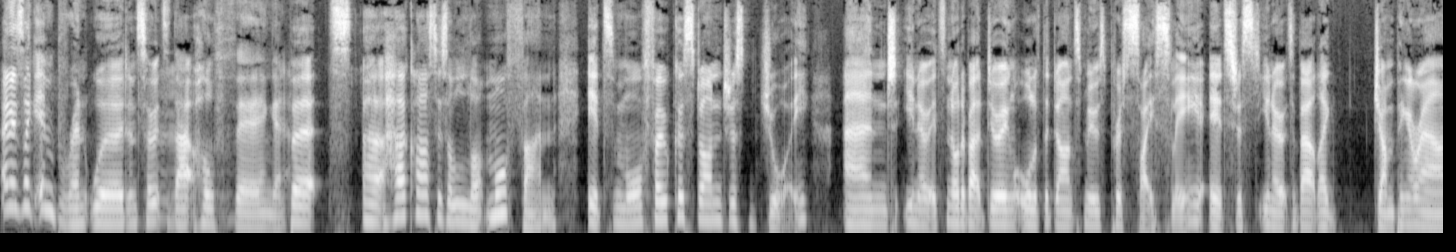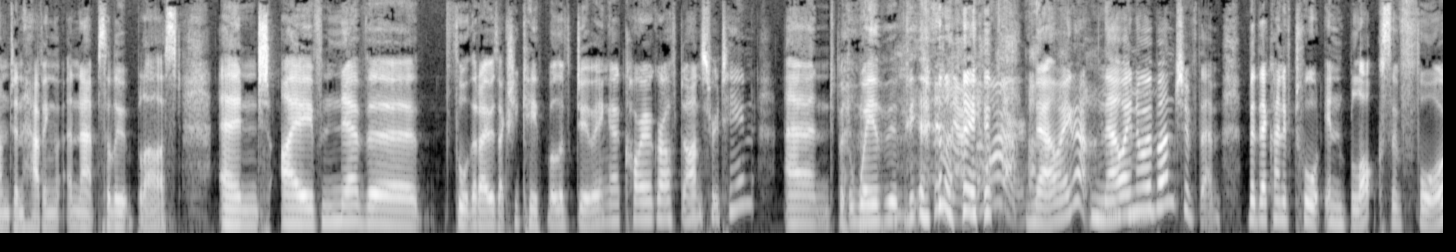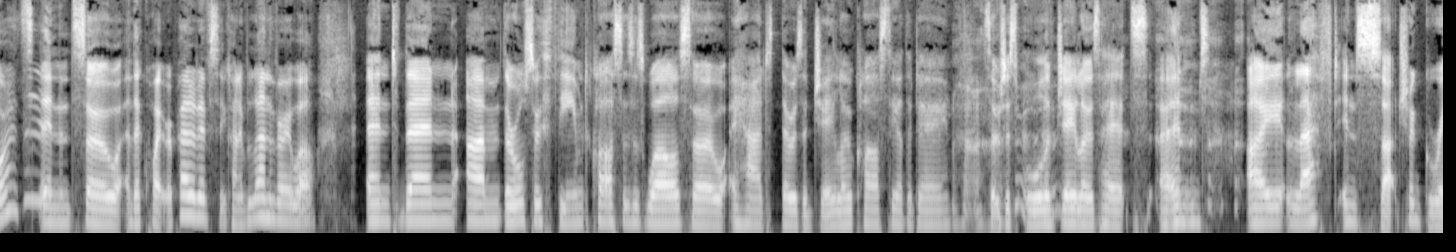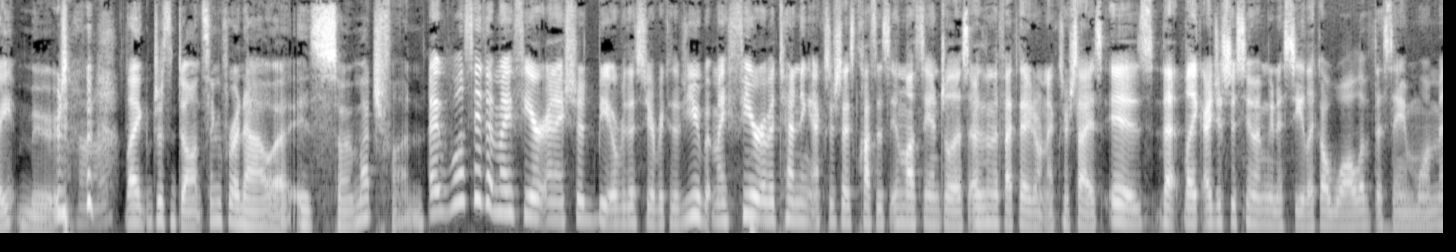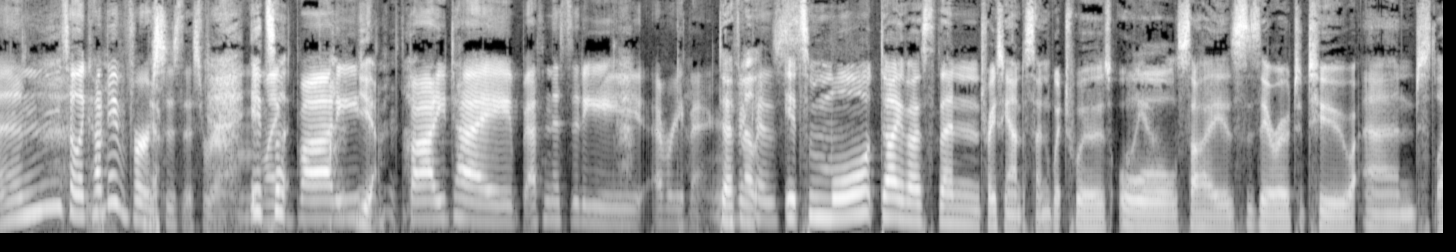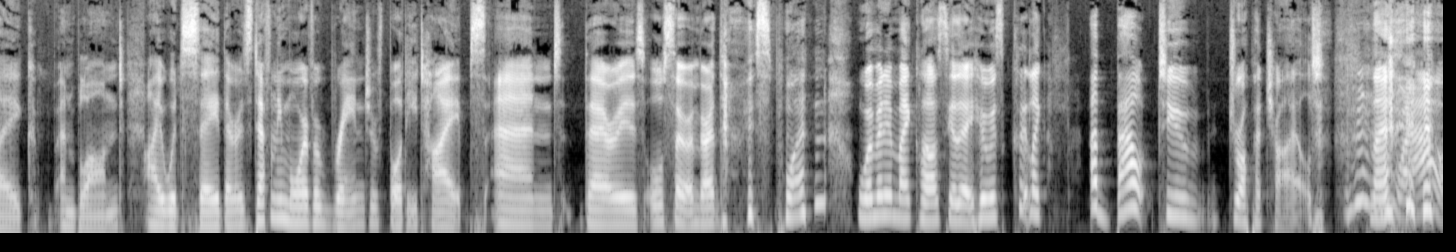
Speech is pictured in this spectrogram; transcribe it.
and it's like in Brentwood, and so it's that whole thing. And But uh, her class is a lot more fun. It's more focused on just joy, and you know, it's not about doing all of the dance moves precisely. It's just you know, it's about like jumping around and having an absolute blast. And I've never thought that I was actually capable of doing a choreographed dance routine. And but the way that the, now I know now I know a bunch of them, but they're kind of taught in blocks of four, It's- and so they're quite repetitive. So you kind of learn them very well. And then um, there are also themed classes as well. So I had there was a J Lo class the other day, so it was just all of J Lo's hits, and I left in such a great mood. like just dancing for an hour is so much fun. I will say that my fear, and I should be over this year because of you, but my fear of attending exercise classes in Los Angeles, other than the fact that I don't exercise, is that like I just assume I'm going to see like a wall of the same woman. So like, how diverse is this room? It's like a- body, yeah. body type. Type, ethnicity, everything. Definitely. Because It's more diverse than Tracy Anderson, which was oh, all size zero to two and like and blonde. I would say there is definitely more of a range of body types. And there is also, I'm there is one woman in my class the other day who was like, about to drop a child. Mm-hmm. Like- Wow.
